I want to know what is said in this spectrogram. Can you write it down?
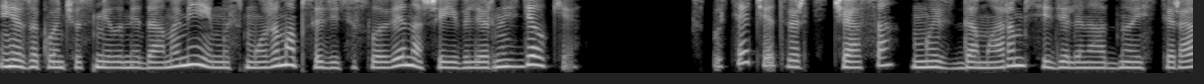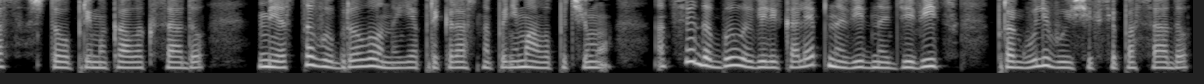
Я закончу с милыми дамами, и мы сможем обсудить условия нашей ювелирной сделки. Спустя четверть часа мы с Дамаром сидели на одной из террас, что примыкало к саду. Место выбрал он, и я прекрасно понимала, почему. Отсюда было великолепно видно девиц, прогуливающихся по саду.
